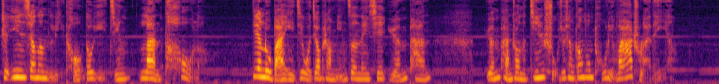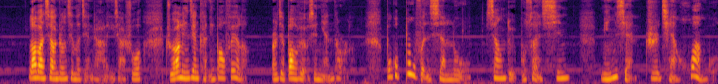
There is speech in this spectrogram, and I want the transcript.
这音箱的里头都已经烂透了，电路板以及我叫不上名字的那些圆盘、圆盘状的金属，就像刚从土里挖出来的一样。老板象征性的检查了一下，说：“主要零件肯定报废了，而且报废有些年头了。不过部分线路相对不算新，明显之前换过。”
